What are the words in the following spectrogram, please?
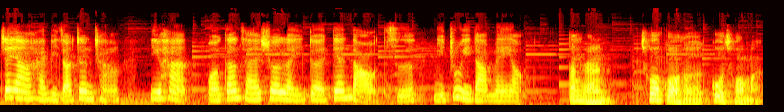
这样还比较正常。玉翰，我刚才说了一对颠倒词，你注意到没有？当然，错过和过错嘛。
